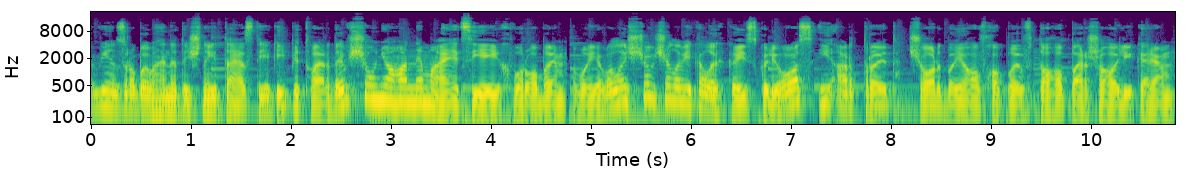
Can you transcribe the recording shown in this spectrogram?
Він зробив генетичний тест, який підтвердив, що у нього немає цієї хвороби. Виявилось, що в чоловіка легкий сколіоз і артрит. Чорт би його вхопив того першого лікаря.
